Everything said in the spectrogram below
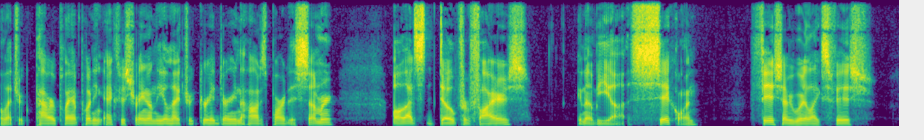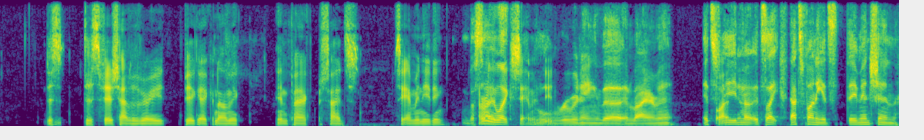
electric power plant, putting extra strain on the electric grid during the hottest part of this summer. Oh, that's dope for fires. Gonna be a sick one. Fish, everybody likes fish. Does does fish have a very big economic impact besides salmon eating? I really like salmon, dude. ruining the environment. It's What? you know, it's like that's funny. It's they mention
